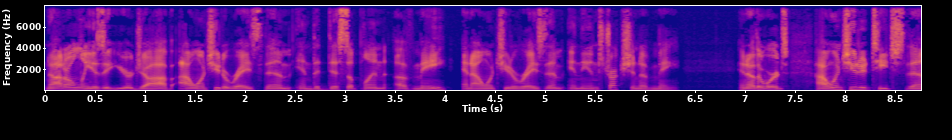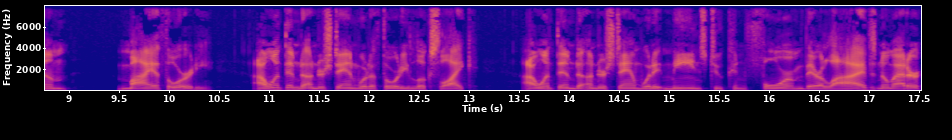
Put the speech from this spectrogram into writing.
not only is it your job, I want you to raise them in the discipline of me, and I want you to raise them in the instruction of me. In other words, I want you to teach them my authority. I want them to understand what authority looks like. I want them to understand what it means to conform their lives, no matter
